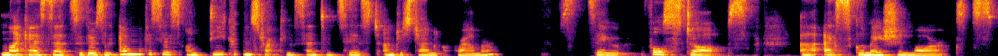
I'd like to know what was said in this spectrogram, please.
Like I said, so there's an emphasis on deconstructing sentences to understand grammar. So full stops, uh, exclamation marks,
